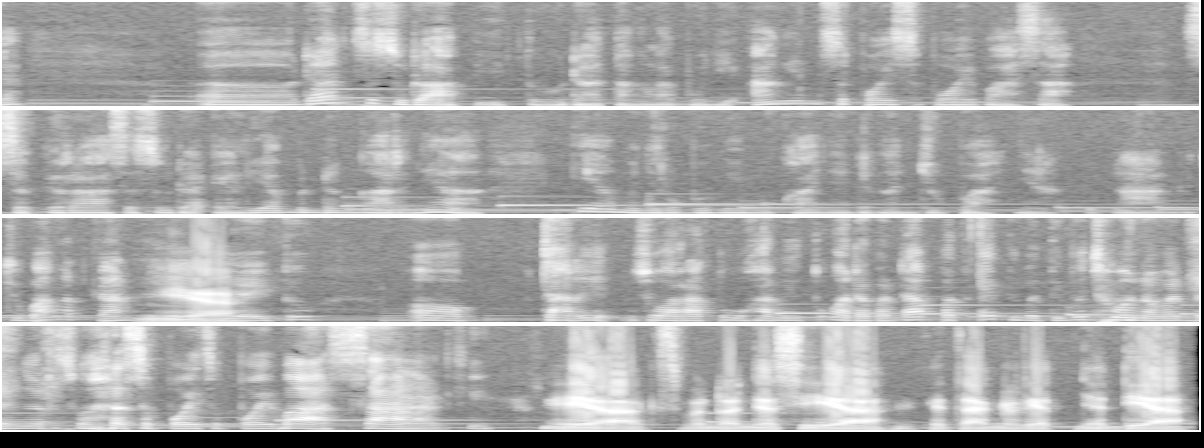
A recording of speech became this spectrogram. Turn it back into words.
ya Uh, dan sesudah api itu datanglah bunyi angin sepoi-sepoi basah. Segera sesudah Elia mendengarnya, ia menyelubungi mukanya dengan jubahnya. Nah lucu banget kan? Iya. Dia itu uh, cari suara Tuhan itu gak dapat dapat. Eh tiba-tiba cuma nama dengar suara sepoi-sepoi basah lagi. Iya, sebenarnya sih ya kita ngelihatnya dia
